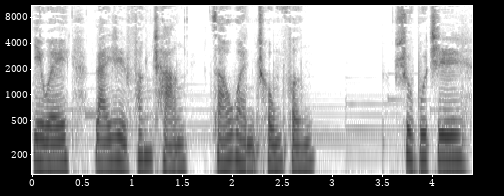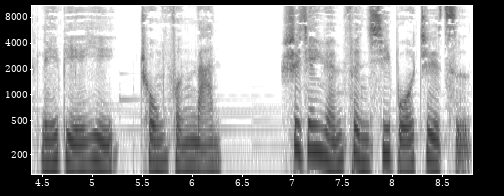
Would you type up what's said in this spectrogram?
以为来日方长，早晚重逢。殊不知离别易，重逢难。世间缘分稀薄至此，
